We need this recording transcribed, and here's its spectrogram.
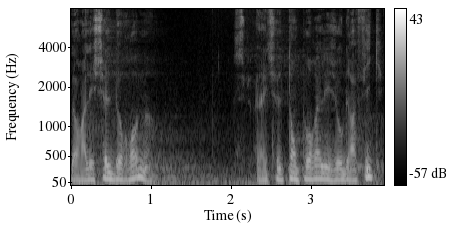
Alors à l'échelle de Rome, à l'échelle temporelle et géographique,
